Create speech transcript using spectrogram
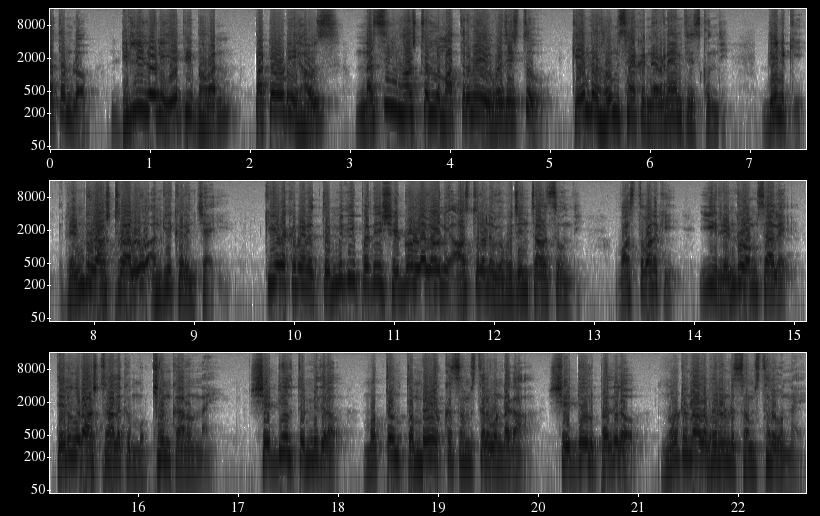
గతంలో ఢిల్లీలోని AP Bhavan Pataudi house nursing హాస్టల్ను మాత్రమే విభజిస్తూ కేంద్ర హోంశాఖ నిర్ణయం తీసుకుంది. దీనికి రెండు రాష్ట్రాలు అంగీకరించాయి. కీలకమైన తొమ్మిది పది షెడ్యూళ్ళలోని ఆస్తులను విభజించాల్సి ఉంది. వాస్తవానికి ఈ రెండు అంశాలే తెలుగు రాష్ట్రాలకు ముఖ్యం కానున్నాయి. షెడ్యూల్ తొమ్మిదిలో మొత్తం తొంభై ఒక్క సంస్థలు ఉండగా షెడ్యూల్ పదిలో నూట నలభై రెండు సంస్థలు ఉన్నాయి.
